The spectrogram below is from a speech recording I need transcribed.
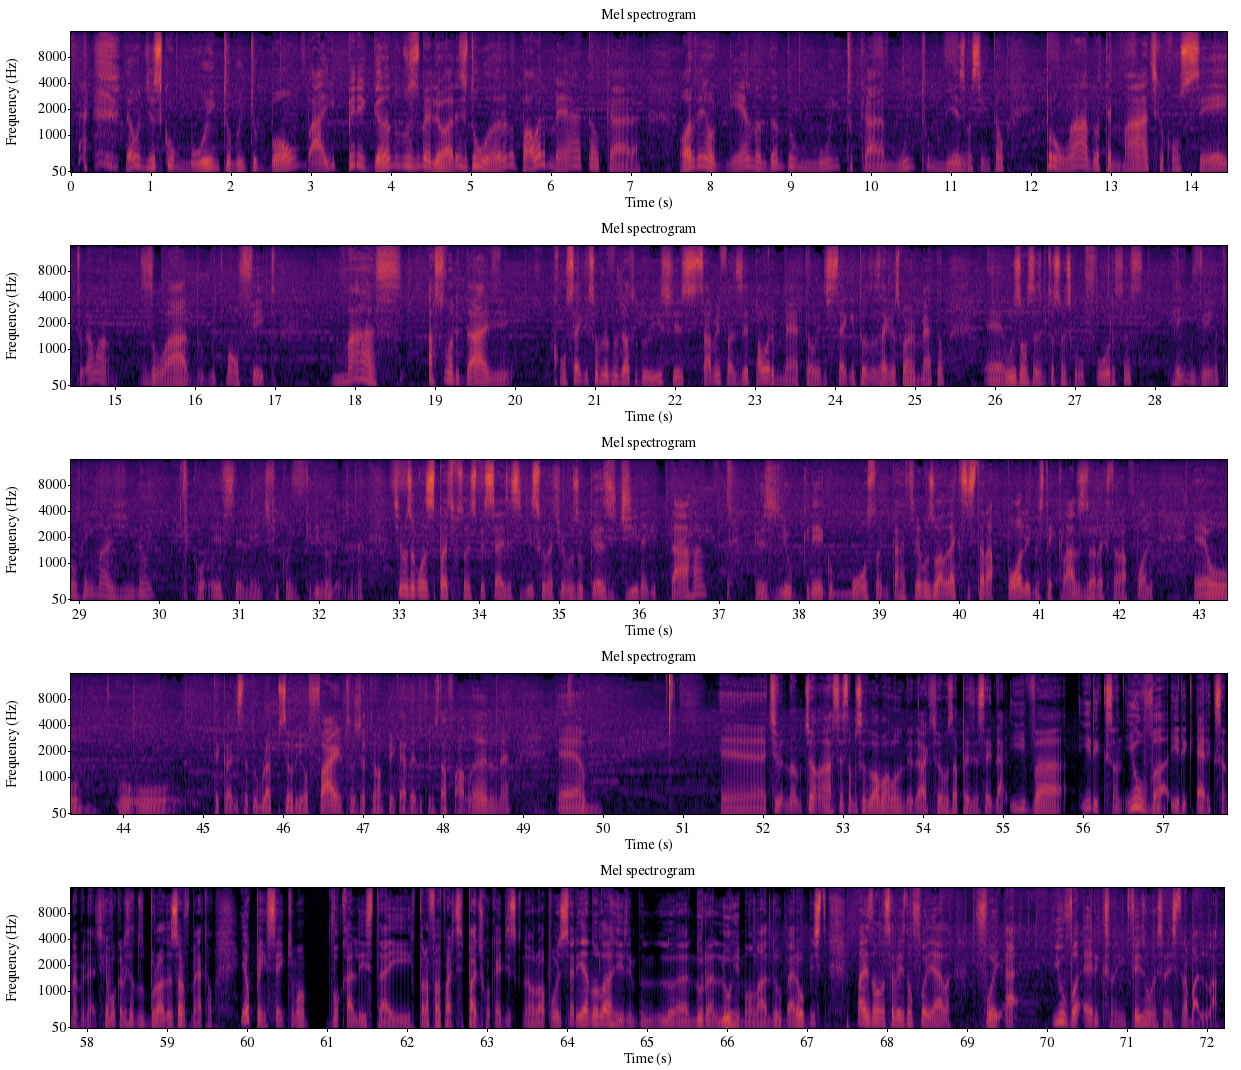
É um disco muito, muito bom, aí perigando nos melhores do ano no Power Metal, cara. Ordem Again mandando muito, cara, muito mesmo, assim. Então, por um lado, a temática, o conceito, é uma zoado, muito mal feito. Mas a sonoridade consegue sobrepujar tudo isso e eles sabem fazer power metal. Eles seguem todas as regras power metal, é, usam essas imitações como forças, reinventam, reimaginam e ficou excelente, ficou incrível mesmo, né? Tivemos algumas participações especiais nesse disco, né? Tivemos o Gus G na guitarra, Gus G, o grego monstro na guitarra. Tivemos o Alex Starapoli nos teclados, o Alex Starapoli é o, o, o tecladista do Rhapsody of Fire, então já tem uma pegada do que a gente está falando, né? É, é, tive, a sexta música do álbum, Alone in the Dark, tivemos a presença aí da Iva Eriksson, Ilva Eriksson, na verdade, que é vocalista dos Brothers of Metal. Eu pensei que uma vocalista aí para participar de qualquer disco na Europa hoje seria a Nula, Nura Luhimon lá do Battle Beast, mas não, dessa vez não foi ela, foi a Ilva Eriksson, e fez um excelente trabalho lá.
